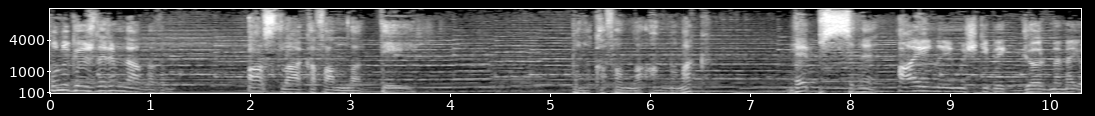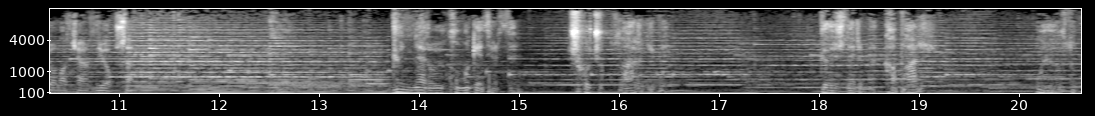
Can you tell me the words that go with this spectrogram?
Bunu gözlerimle anladım. Asla kafamla değil. Bunu kafamla anlamak hepsini aynıymış gibi görmeme yol açardı yoksa. Günler uykumu getirdi. Çocuklar gibi. Gözlerimi kapar, uyurdum.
